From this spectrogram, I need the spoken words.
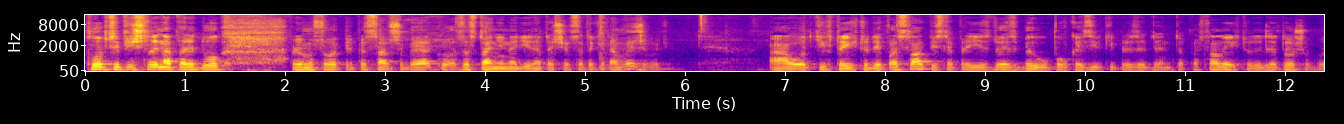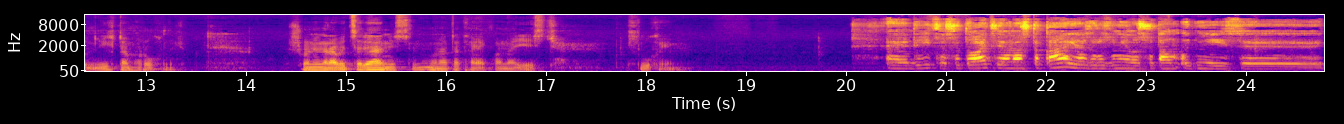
Хлопці пішли напередок, примусово підписавши БРК, з останньої надії на те, що все-таки там виживуть. А от ті, хто їх туди послав після приїзду СБУ по вказівці президента, послали їх туди для того, щоб їх там грохнуть. Що не нравиться реальність? Ну, вона така, як вона є. Слухаємо. Дивіться, ситуація у нас така. Я зрозуміла, що там одній з е,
